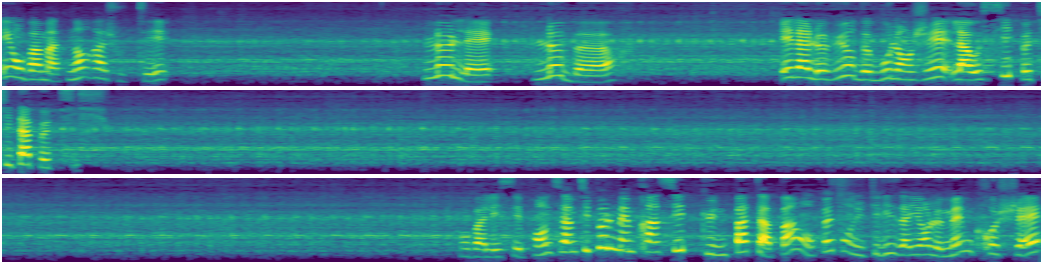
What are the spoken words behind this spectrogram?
Et on va maintenant rajouter le lait, le beurre et la levure de boulanger, là aussi petit à petit. On va laisser prendre. C'est un petit peu le même principe qu'une pâte à pain. En fait, on utilise d'ailleurs le même crochet.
